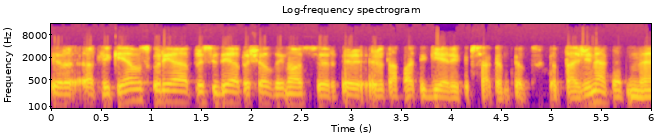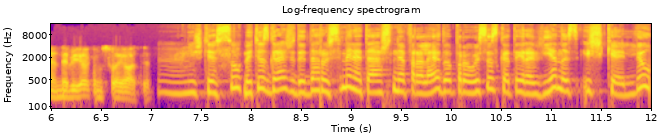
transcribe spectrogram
ir atlikėjams, kurie prisidėjo prie šios dainos ir, ir, ir tą patį gėrį, kaip sakant, kad, kad tą žinią, kad ne, nebijokim svajoti. Mm, iš tiesų, bet jūs gražiai dar užsiminėte, aš nepraleidau prausis, kad tai yra vienas iš kelių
